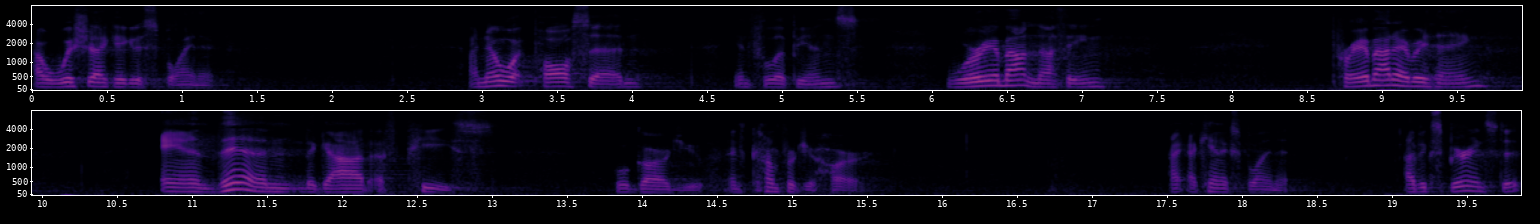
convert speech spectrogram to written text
I wish I could explain it. I know what Paul said in Philippians worry about nothing, pray about everything, and then the God of peace will guard you and comfort your heart. I, I can't explain it. I've experienced it,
